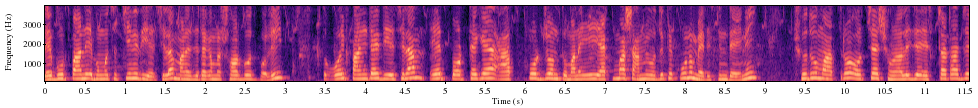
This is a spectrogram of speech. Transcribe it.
লেবুর পানি এবং হচ্ছে চিনি দিয়েছিলাম মানে যেটাকে আমরা শরবত বলি। তো ওই পানিটাই দিয়েছিলাম। এরপর থেকে আজ পর্যন্ত মানে এই এক মাস আমি ওদেরকে কোনো মেডিসিন দেইনি। শুধুমাত্র হচ্ছে সোনালি যে স্টার্টার যে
